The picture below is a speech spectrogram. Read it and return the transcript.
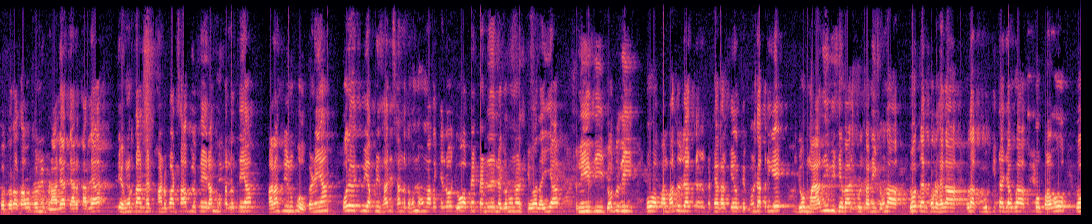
ਗੁਰਦੁਆਰਾ ਸਾਹਿਬ ਉੱਥੇ ਉਹਨੇ ਬਣਾ ਲਿਆ ਤਿਆਰ ਕਰ ਲਿਆ। ਤੇ ਹੁਣ ਤਾਂ ਸਿਰ ਖੰਡ ਪਾਠ ਸਾਹਿਬ ਵੀ ਉੱਥੇ ਆਰੰਭ ਕਰ ਦਿੱਤੇ ਆ। 18 ਤਰੀਕ ਨੂੰ ਭੋਗ ਪੈਣੇ ਆ। ਉਹਦੇ ਵਿੱਚ ਵੀ ਆਪਣੀ ਸਾਰੀ ਸੰਗਤ ਹੁਮ ਹੁਮਾ ਕੇ ਚੱਲੋ। ਜੋ ਆਪਣੇ ਪਿੰਡ ਦੇ ਨਗਰ ਉਹਨਾਂ ਨੇ ਸੇਵਾ ਲਾਈ ਆ ਪਨੀਰ ਦੀ ਦੁੱਧ ਦੀ ਉਹ ਆਪਾਂ ਵੱਧ ਤੋਂ ਵੱਧ ਇਕੱਠਿਆ ਕਰਕੇ ਉੱਥੇ ਪਹੁੰਚਦਾ ਕਰੀਏ। ਜੋ ਮਾਇਆ ਦੀ ਵੀ ਸੇਵਾ ਕੋਈ ਕਰਨੀ ਚਾਹੁੰਦਾ ਜੋ ਤਿਲ ਫੁੱਲ ਹੈਗਾ ਉਹਦਾ ਕਬੂਲ ਕੀਤਾ ਜਾਊਗਾ। ਉਹ ਪਾਵੋ ਤੋ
